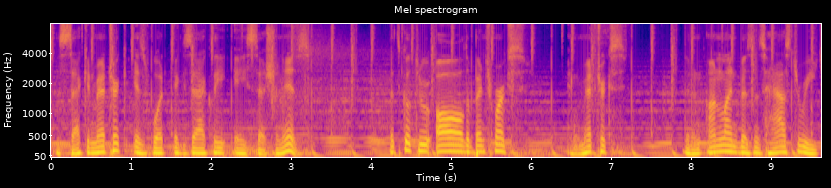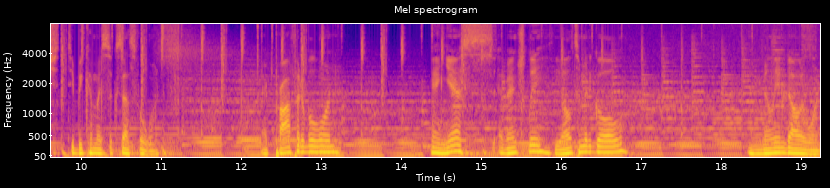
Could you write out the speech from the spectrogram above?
The second metric is what exactly a session is. Let's go through all the benchmarks and metrics that an online business has to reach to become a successful one, a profitable one, and yes, eventually the ultimate goal, a million dollar one.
